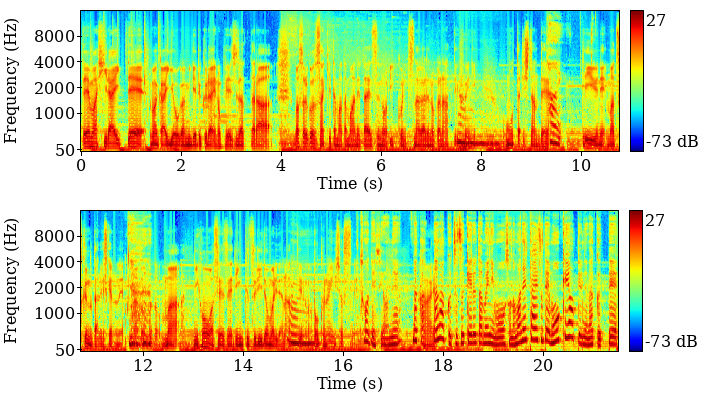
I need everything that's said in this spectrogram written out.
で、まあ開いて、まあ、概要が見れるくらいのページだったら、まあ、それこそさっき言ったまたマネタイズの一個につながるのかなっていうふうに思ったりしたんで、はい。っていうねまあ作るのだるいですけどねなどなどまあ日本はせいぜいリンク釣り止まりだなっていうのが僕の印象ですね。そうですよね。なんか、はい長く続けるためにも、そのマネタイズで儲けようっていうんじゃなくって、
